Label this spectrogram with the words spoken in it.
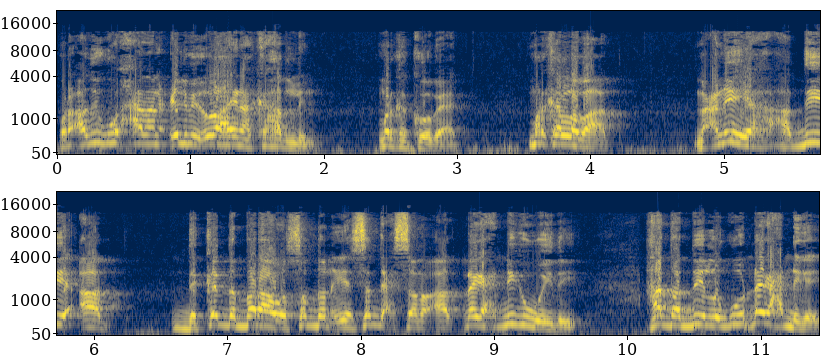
War adigu waxaadan cilmi ulahayna ka hadlin. Marka koobaad. Marka labaad. Macnihii haddii aad dekada baraawo soddon iyo saddex sano aad dhagax dhigi weyday hadda haddii lagu dhagax dhigay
